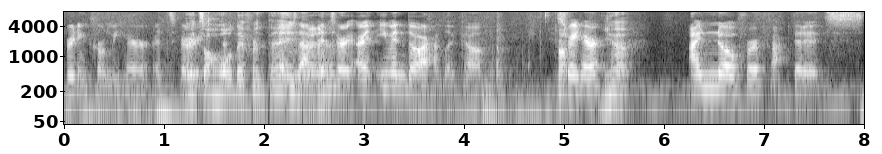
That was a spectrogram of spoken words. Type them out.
braiding curly hair it's very it's a whole different thing, it's, man. it's very I, even though I have like um straight hair, yeah. I know for a fact that it's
